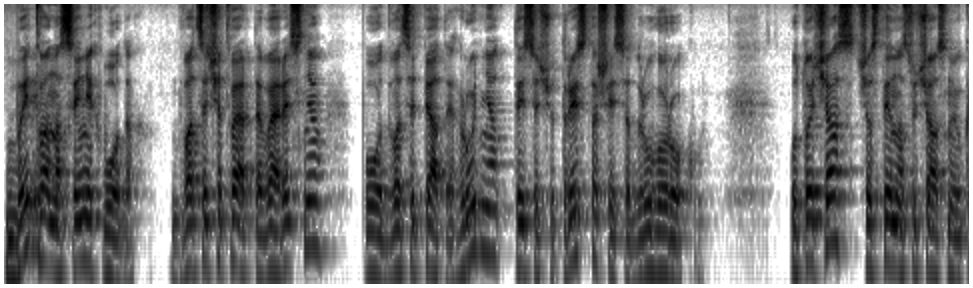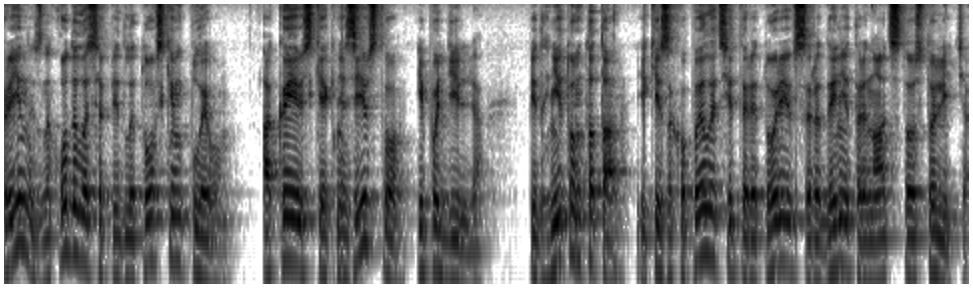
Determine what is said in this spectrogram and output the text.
Битва на синіх водах 24 вересня по 25 грудня 1362 року. У той час частина сучасної України знаходилася під литовським впливом, а Київське князівство і Поділля під гнітом татар, які захопили ці території в середині 13 століття.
